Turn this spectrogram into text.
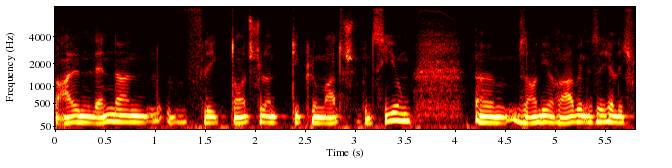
allen Ländern, pflegt Deutschland diplomatische Beziehungen. Ähm, Saudi-Arabien ist sicherlich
